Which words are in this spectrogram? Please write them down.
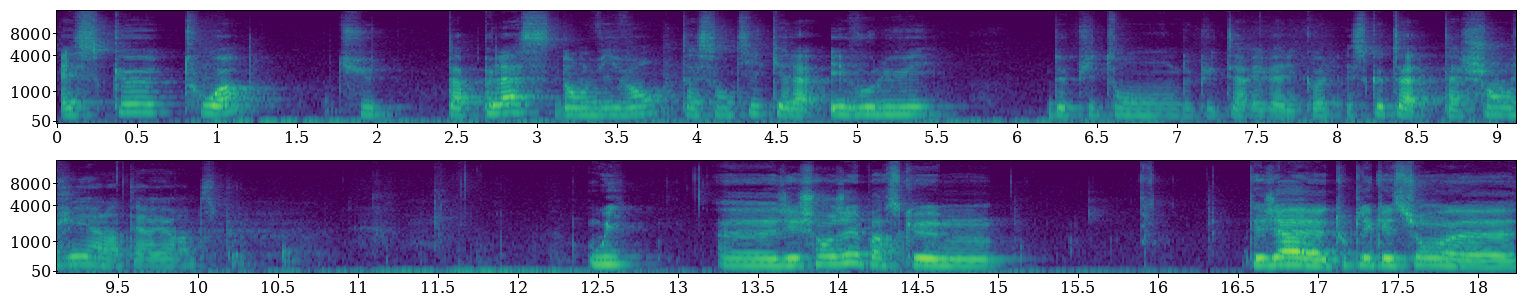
est-ce que toi, tu, ta place dans le vivant, tu as senti qu'elle a évolué depuis, ton, depuis que tu es arrivé à l'école Est-ce que tu as, changé à l'intérieur un petit peu? Oui, euh, j'ai changé parce que hum, Déjà, euh, toutes les questions euh,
